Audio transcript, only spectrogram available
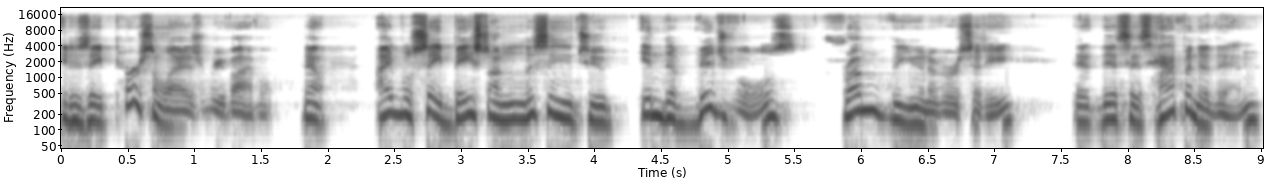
It is a personalized revival. Now, I will say, based on listening to individuals from the university, that this has happened to them.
